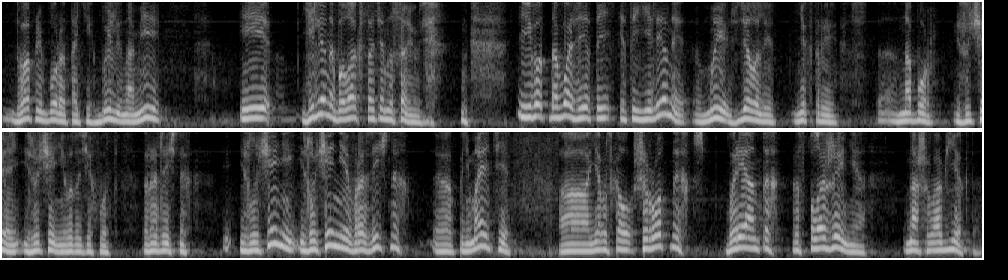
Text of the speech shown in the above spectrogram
два прибора таких были на мире. И Елена была, кстати, на салюте. И вот на базе этой, этой Елены мы сделали некоторый э, набор изучения, изучения вот этих вот различных излучений, излучение в различных, э, понимаете, а, я бы сказал, широтных вариантах расположения нашего объекта.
